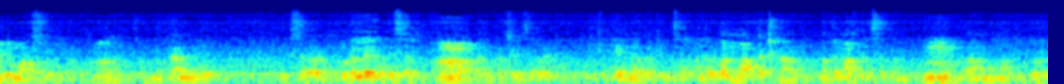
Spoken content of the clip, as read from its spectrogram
ಇದು ಮಾಡಿಸ್ಬೇಕು? ಮತ್ತೆ ಆಮೇಲೆ ಸರ್ ಹೋಟೆಲ್ಲೇ ಇರ್ತೀವಿ ಸರ್. ಖರ್ಚಿದೆ ಸರ್ ಗೇಮ್ನ ಕಟ್ಟಿದ್ದೀನಿ ಸರ್. ಅಂದ್ರೆ ಬಂದ್ ಮಾಡಿದ ತಕ್ಷಣ ಮತ್ತೆ ಮಾಡ್ತೀನಿ ಸರ್ ನಾನು. ಅಮೌಂಟ್ ಮತ್ತೆ ದುಡ್ಡು.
